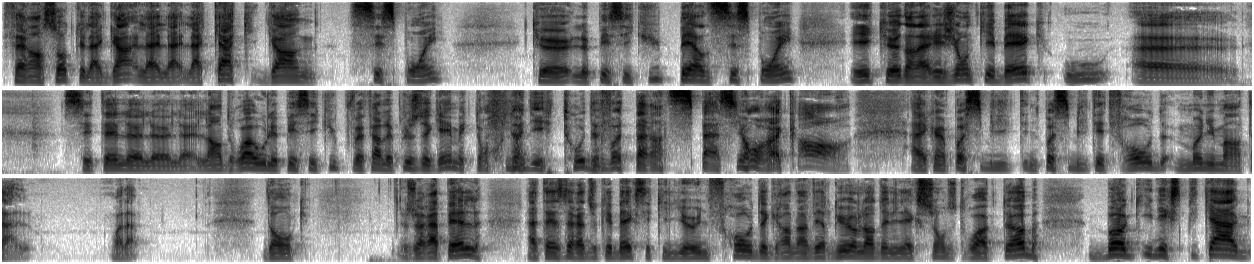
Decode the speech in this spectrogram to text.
faire en sorte que la, la, CAC gagne 6 points, que le PCQ perde 6 points et que dans la région de Québec où euh, c'était l'endroit où le PCQ pouvait faire le plus de gains, mais qu'on a des taux de vote par anticipation record, avec une possibilité de fraude monumentale. Voilà. Donc, Je rappelle, la thèse de Radio-Québec, c'est qu'il y a eu une fraude de grande envergure lors de l'élection du 3 octobre, bug inexplicable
